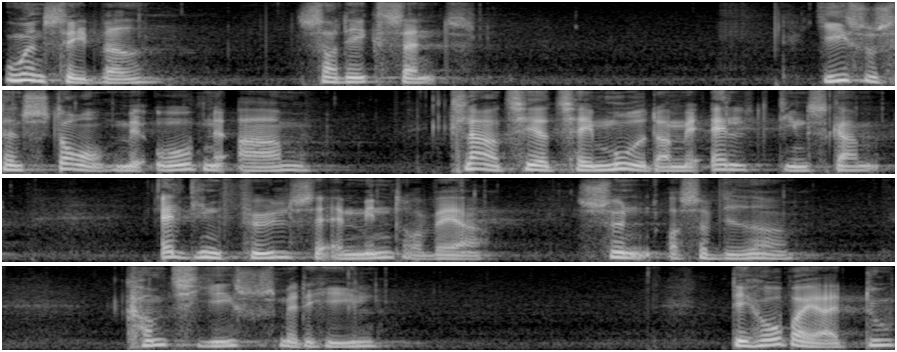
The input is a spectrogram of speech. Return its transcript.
Uanset hvad, så er det ikke sandt. Jesus han står med åbne arme klar til at tage imod dig med al din skam, al din følelse af mindre værd, synd og så videre. Kom til Jesus med det hele. Det håber jeg, at du,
